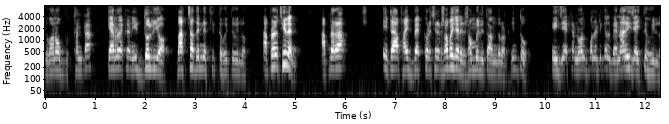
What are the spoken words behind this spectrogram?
গণ অভ্যুত্থানটা কেন একটা নির্দলীয় বাচ্চাদের নেতৃত্বে হইতে হইল? আপনারা ছিলেন আপনারা এটা ফাইট ব্যাক করেছেন এটা সবাই জানেন সম্মিলিত আন্দোলন। কিন্তু এই যে একটা নন পলিটিক্যাল ব্যানারেই যাইতে হইল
